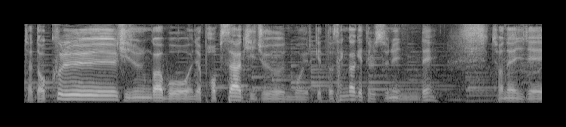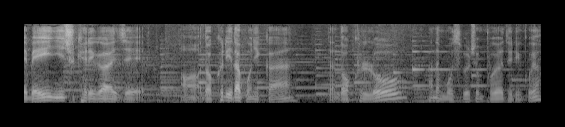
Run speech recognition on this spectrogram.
자 너클 기준과 뭐 이제 법사 기준 뭐 이렇게 또 생각이 들 수는 있는데 저는 이제 메인 이슈 캐리가 이제 어, 너클이다 보니까 일단 너클로 하는 모습을 좀 보여드리고요.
